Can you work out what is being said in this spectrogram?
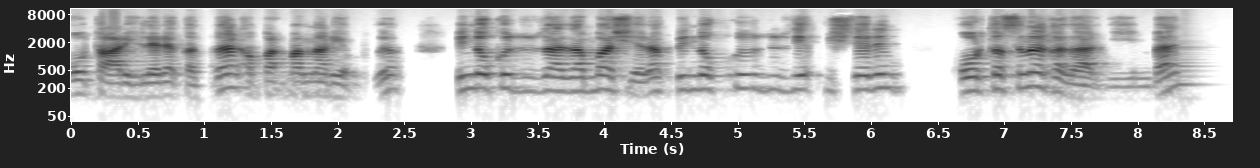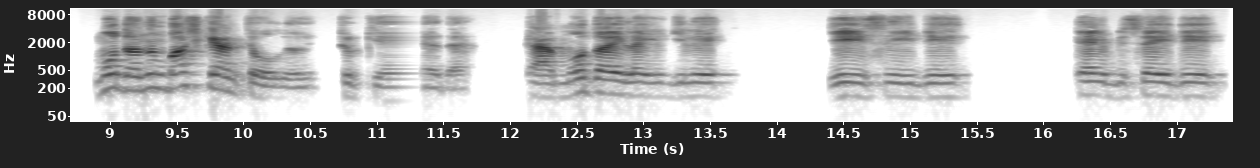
o tarihlere kadar apartmanlar yapılıyor. 1900'lerden başlayarak 1970'lerin ortasına kadar diyeyim ben modanın başkenti oluyor Türkiye'de. Yani moda ile ilgili giysiydi, elbiseydi,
